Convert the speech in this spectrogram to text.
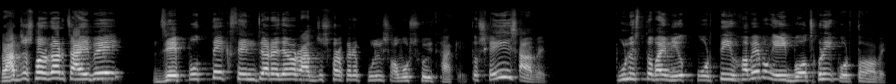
রাজ্য সরকার চাইবে যে প্রত্যেক সেন্টারে যেন রাজ্য সরকারের পুলিশ অবশ্যই থাকে। তো সেই হিসাবে পুলিশ তো ভাই নিয়োগ করতেই হবে এবং এই বছরই করতে হবে।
